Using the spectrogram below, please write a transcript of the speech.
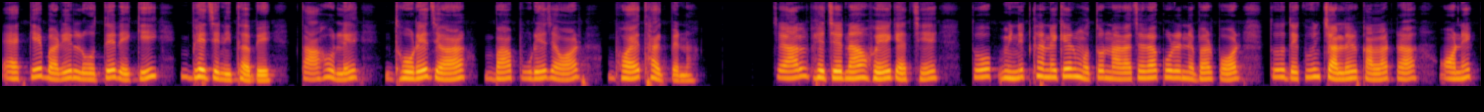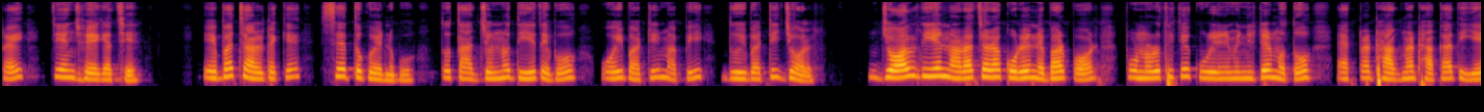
একেবারে লোতে রেখেই ভেজে নিতে হবে। তাহলে ধরে যাওয়া বা পুড়ে যাওয়ার ভয় থাকবে না। চাল ভেজে না হয়ে গেছে। তো মিনিট খানেকের মতো নাড়াচাড়া করে নেবার পর, তো দেখুন চালের কালারটা অনেকটাই চেঞ্জ হয়ে গেছে। এবার চালটাকে সেদ্ধ করে নেব। তো তার জন্য দিয়ে দেব ওই বাটির মাপি দুই বাটি জল। জল দিয়ে নাড়াচাড়া করে নেবার পর, পনেরো থেকে কুড়ি মিনিটের মতো একটা ঢাকনা ঢাকা দিয়ে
